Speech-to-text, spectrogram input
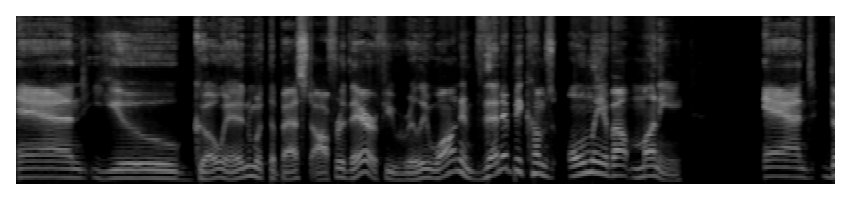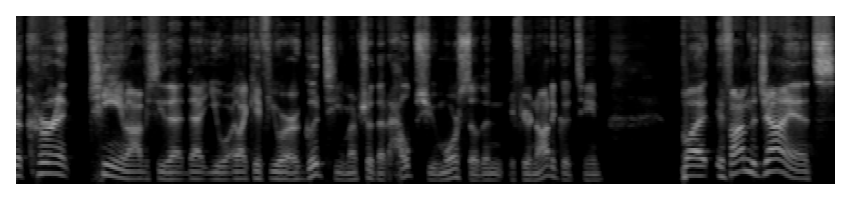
and you go in with the best offer there if you really want him. Then it becomes only about money. And the current team, obviously, that that you are like, if you are a good team, I'm sure that helps you more so than if you're not a good team. But if I'm the Giants,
